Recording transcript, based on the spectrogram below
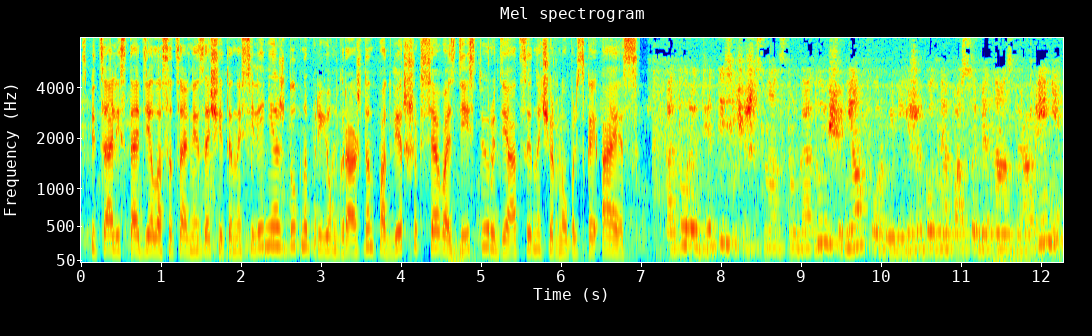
Специалисты отдела социальной защиты населения ждут на прием граждан, подвергшихся воздействию радиации на Чернобыльской АЭС. Которые в 2016 году еще не оформили ежегодное пособие на оздоровление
